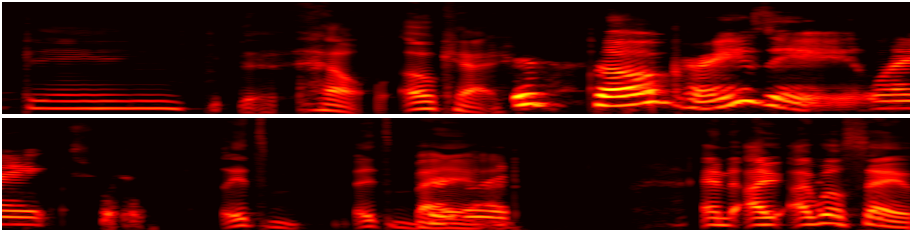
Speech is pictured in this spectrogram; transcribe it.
Fucking hell. Okay. It's so crazy. Like It's it's Really? bad. And I I will say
